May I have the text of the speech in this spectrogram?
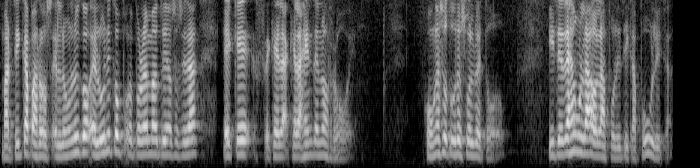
Martín Caparrós, el único, el único problema que tú tienes en la sociedad es que, que, la, gente no robe. Con eso tú resuelves todo. Y te deja a un lado las políticas públicas.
